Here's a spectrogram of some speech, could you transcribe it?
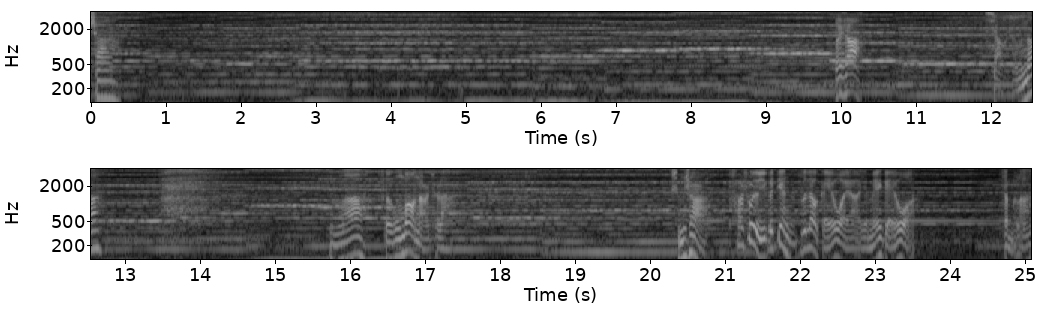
白纱，白纱，想什么呢？怎么了？粉红豹哪儿去了？什么事儿啊？他说有一个电子资料给我呀，也没给我。怎么了？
